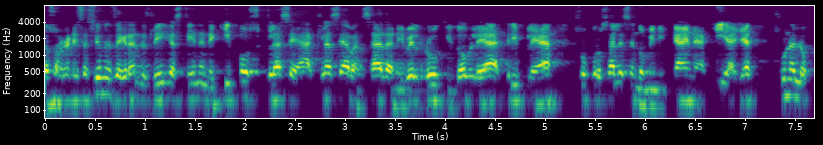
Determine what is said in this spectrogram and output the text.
las organizaciones de grandes ligas tienen equipos clase A, clase avanzada, nivel rookie, doble A, triple A, sucursales en Dominicana, aquí, allá. Es una locura,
